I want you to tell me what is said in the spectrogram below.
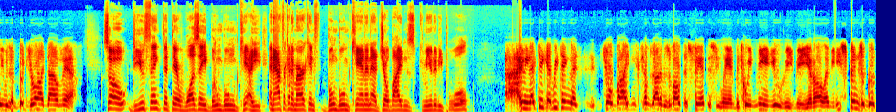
he was a big draw down there. So, do you think that there was a boom boom an African American boom boom cannon at Joe Biden's community pool? I mean, I think everything that Joe Biden comes out of his mouth is fantasy land between me and you, VB. You know, I mean, he spins a good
